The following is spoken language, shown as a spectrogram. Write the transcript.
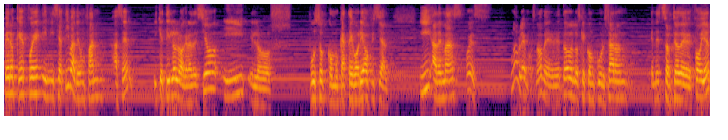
pero que fue iniciativa de un fan hacer y que Tilo lo agradeció y los puso como categoría oficial. Y además, pues, no hablemos, ¿no? De, todos los que concursaron en este sorteo de Foyer,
